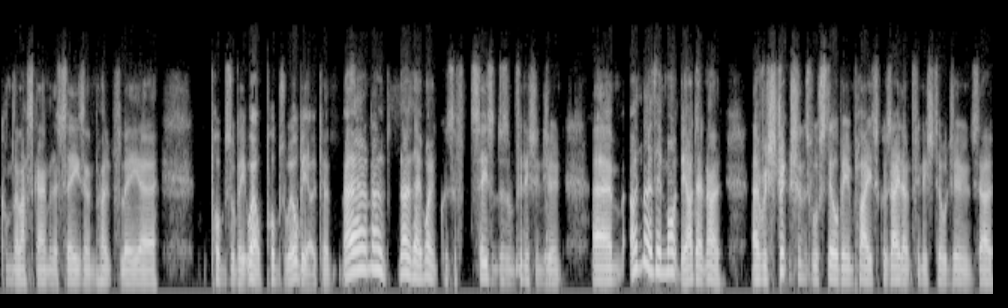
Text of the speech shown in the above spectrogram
come the last game of the season. Hopefully, uh, pubs will be well, pubs will be open. Uh, no, no, they won't because the season doesn't finish in June. Um, oh no, they might be. I don't know. Uh, restrictions will still be in place because they don't finish till June. So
